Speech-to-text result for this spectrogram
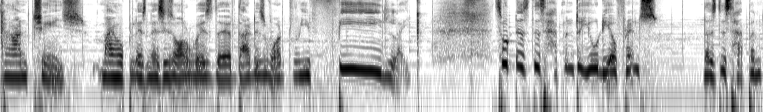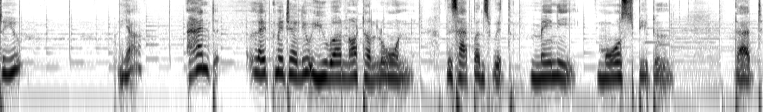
can't change. My hopelessness is always there. That is what we feel like. So does this happen to you dear friends? Does this happen to you? Yeah. And let me tell you you are not alone. This happens with many most people that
